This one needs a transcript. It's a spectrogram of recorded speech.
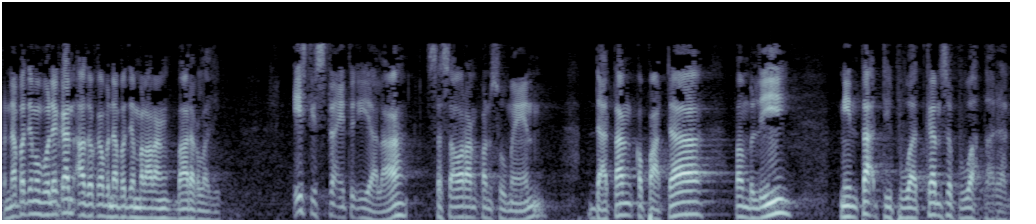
Pendapat yang membolehkan ataukah pendapat yang melarang? Barakallahu istisna itu ialah seseorang konsumen datang kepada pembeli minta dibuatkan sebuah barang.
